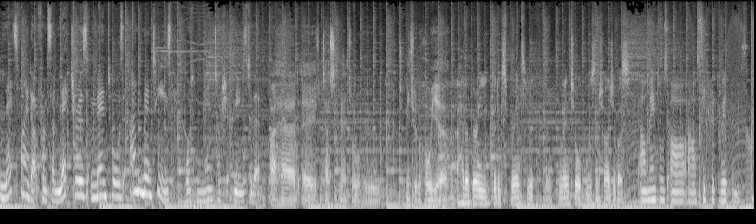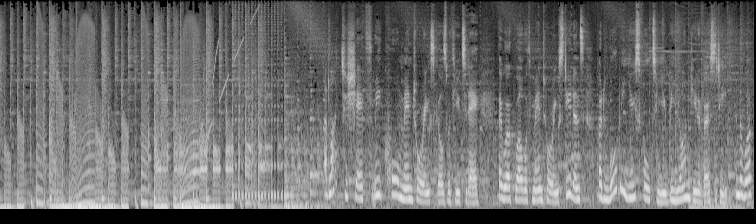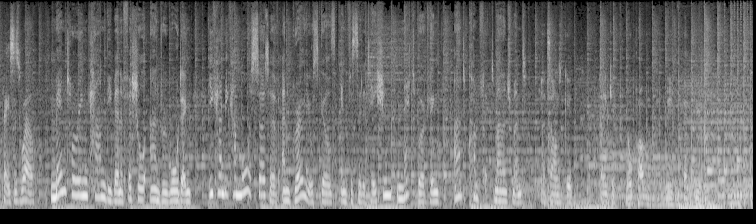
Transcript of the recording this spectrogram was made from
Let's find out from some lecturers, mentors, and mentees what mentorship means to them. I had a fantastic mentor who took me through the whole year. I had a very good experience with the mentor who was in charge of us. Our mentors are our secret weapons. I'd like to share three core mentoring skills with you today. They work well with mentoring students, but will be useful to you beyond university, in the workplace as well. Mentoring can be beneficial and rewarding. You can become more assertive and grow your skills in facilitation, networking, and conflict management. That sounds good. Thank you. No problem, man. Really, thank you.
